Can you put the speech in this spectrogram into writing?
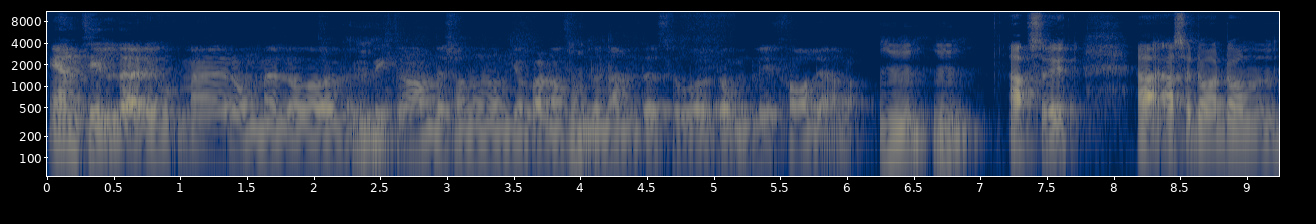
en till där ihop med Rommel och Mm. Viktor Andersson och de gubbarna som du nämnde så de blir farliga. Då. Mm, mm, absolut. Ja, alltså de, de,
